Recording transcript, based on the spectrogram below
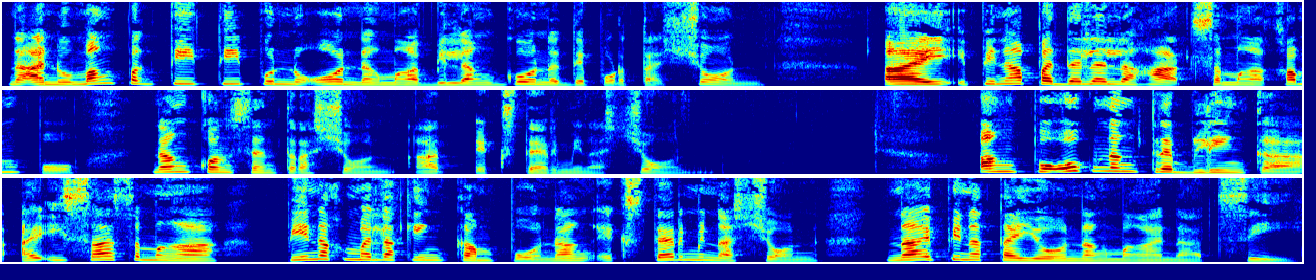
na anumang pagtitipon noon ng mga bilanggo na deportasyon ay ipinapadala lahat sa mga kampo ng konsentrasyon at eksterminasyon. Ang puok ng Treblinka ay isa sa mga pinakamalaking kampo ng eksterminasyon na ipinatayo ng mga Nazi.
